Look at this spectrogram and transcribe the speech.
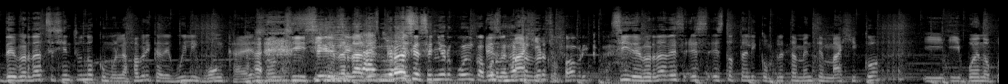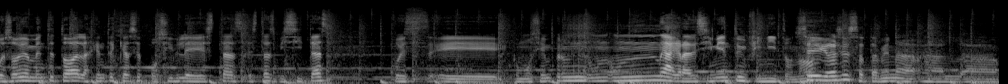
De verdad se siente uno como en la fábrica de Willy Wonka. ¿eh? Son- sí, sí, de verdad. es- Gracias, es- señor Cuenca, por dejarnos ver mágico. su fábrica. Sí, de verdad es, es, es total y completamente mágico. Y, y bueno, pues obviamente toda la gente que hace posible estas, estas visitas, pues eh, como siempre un, un- un agradecimiento infinito, ¿no? Sí, gracias a- también a, a la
